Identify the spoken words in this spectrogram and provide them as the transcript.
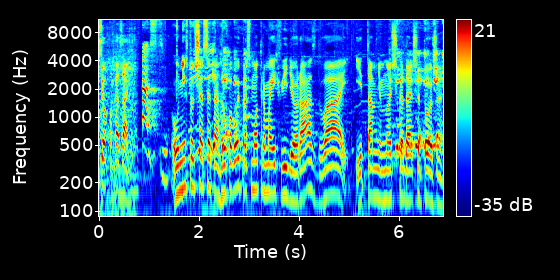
все показать. У них тут сейчас это групповой просмотр моих видео. Раз, два, и там немножечко дальше тоже.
